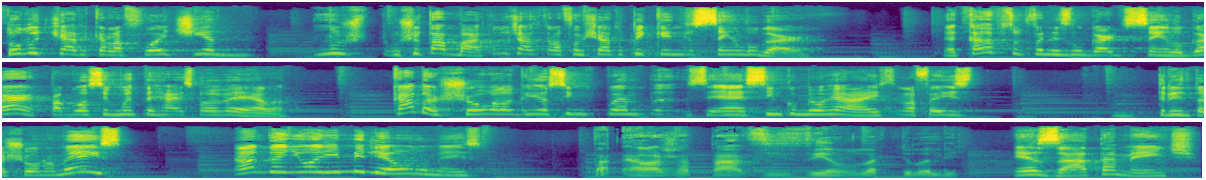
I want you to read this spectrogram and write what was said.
Todo teatro que ela foi tinha. Um chuta baixo. Todo teatro que ela foi, teatro pequeno de 100 lugar. E Cada pessoa que foi nesse lugar de 100 lugar pagou 50 reais pra ver ela. Cada show ela ganhou 50, é, 5 mil reais. Ela fez 30 shows no mês, ela ganhou aí milhão no mês. Tá, ela já tá vivendo daquilo ali. Exatamente.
